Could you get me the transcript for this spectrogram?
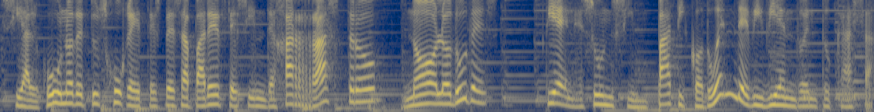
si alguno de tus juguetes desaparece sin dejar rastro, no lo dudes. Tienes un simpático duende viviendo en tu casa.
